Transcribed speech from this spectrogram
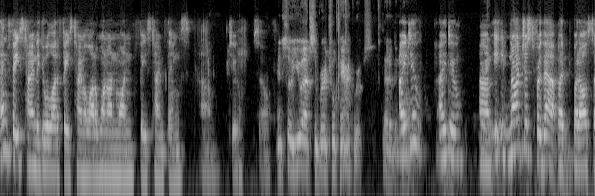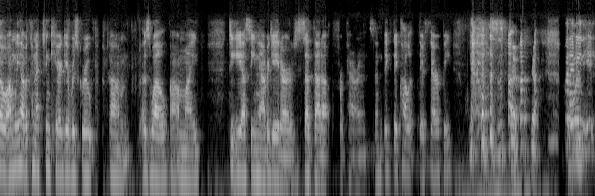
and FaceTime. They do a lot of FaceTime, a lot of one-on-one FaceTime things um, too. So And so you have some virtual parent groups that have been. I do, I do. Um, it, not just for that, but but also um, we have a connecting caregivers group um, as well. Um, my DESE Navigator set that up for parents, and they, they call it their therapy. So- yeah. But I mean, it,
